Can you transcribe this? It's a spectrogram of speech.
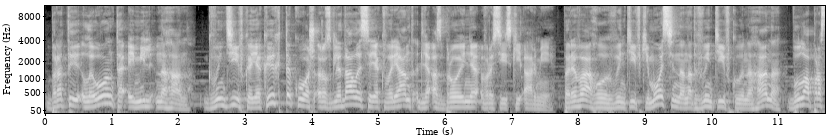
брати Леон та Еміль Наган. Гвинтівка яких також розглядалася як варіант для озброєння в російській армії. Перевагою гвинтівки Мосіна над гвинтівкою Нагана була простота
